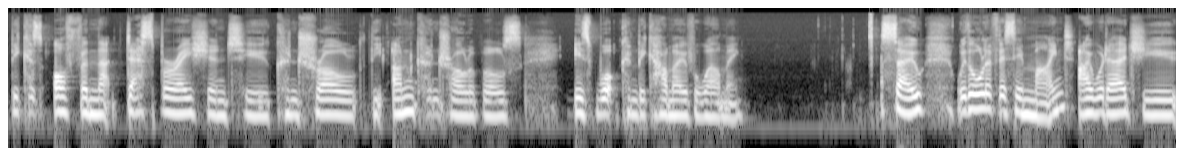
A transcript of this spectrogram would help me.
Because often that desperation to control the uncontrollables is what can become overwhelming. So, with all of this in mind, I would urge you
